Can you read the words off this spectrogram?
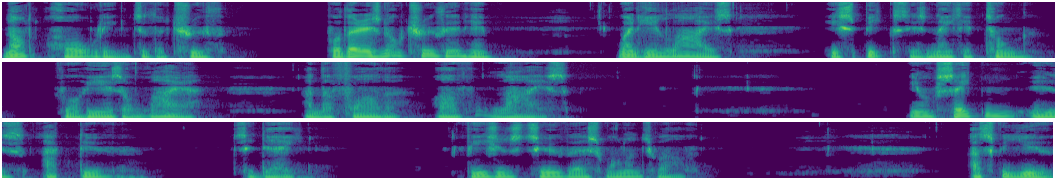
not holding to the truth for there is no truth in him. When he lies, he speaks his native tongue, for he is a liar and the father of lies. You know, Satan is active today. Ephesians 2, verse 1 and 12. As for you,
